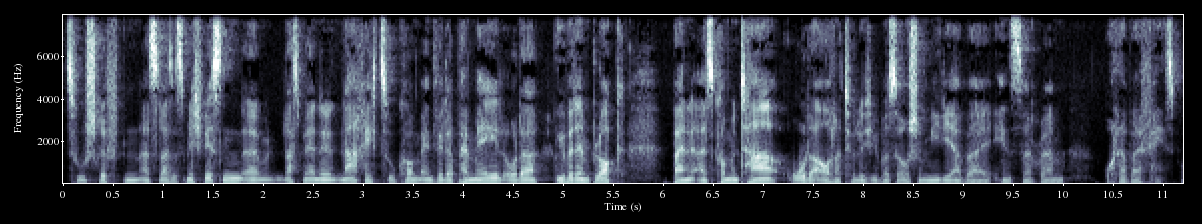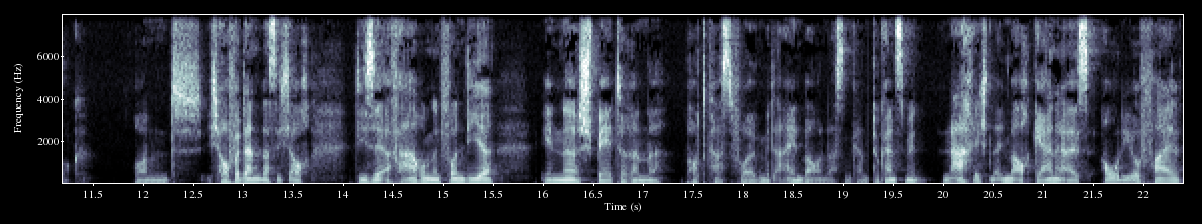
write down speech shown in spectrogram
Zuschriften. Also lass es mich wissen, äh, lass mir eine Nachricht zukommen, entweder per Mail oder über den Blog als Kommentar oder auch natürlich über Social Media bei Instagram oder bei Facebook. Und ich hoffe dann, dass ich auch diese Erfahrungen von dir in späteren Podcast-Folgen mit einbauen lassen kann. Du kannst mir Nachrichten immer auch gerne als Audio-File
